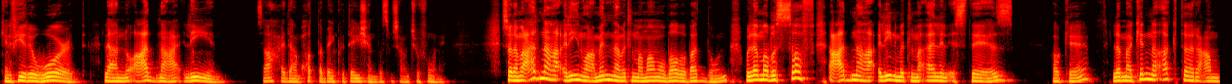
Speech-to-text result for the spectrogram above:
كان في reward لأنه قعدنا عاقلين. صح؟ هيدا عم حطها بين quotation بس مش عم تشوفوني. so لما قعدنا عاقلين وعملنا مثل ما ماما وبابا بدهم ولما بالصف قعدنا عاقلين مثل ما قال الأستاذ okay لما كنا أكثر عم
